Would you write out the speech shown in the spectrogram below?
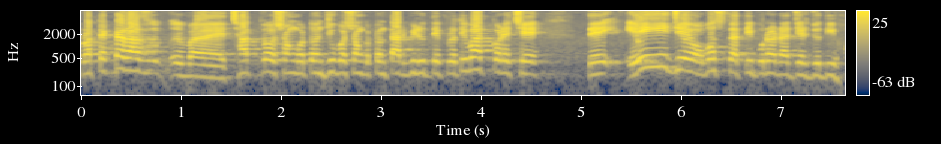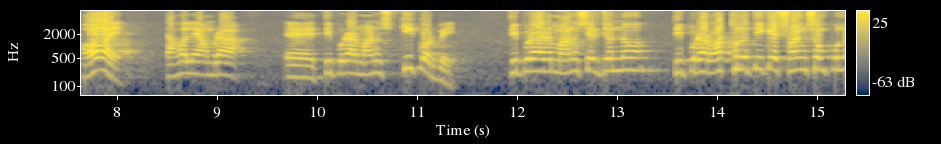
প্রত্যেকটা রাজ ছাত্র সংগঠন, যুব সংগঠন তার বিরুদ্ধে প্রতিবাদ করেছে। তো এই যে অবস্থা ত্রিপুরা রাজ্যের যদি হয়, তাহলে আমরা ত্রিপুরার মানুষ কি করবে? ত্রিপুরার মানুষের জন্য ত্রিপুরার অর্থনীতিকে স্বয়ংসম্পূর্ণ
